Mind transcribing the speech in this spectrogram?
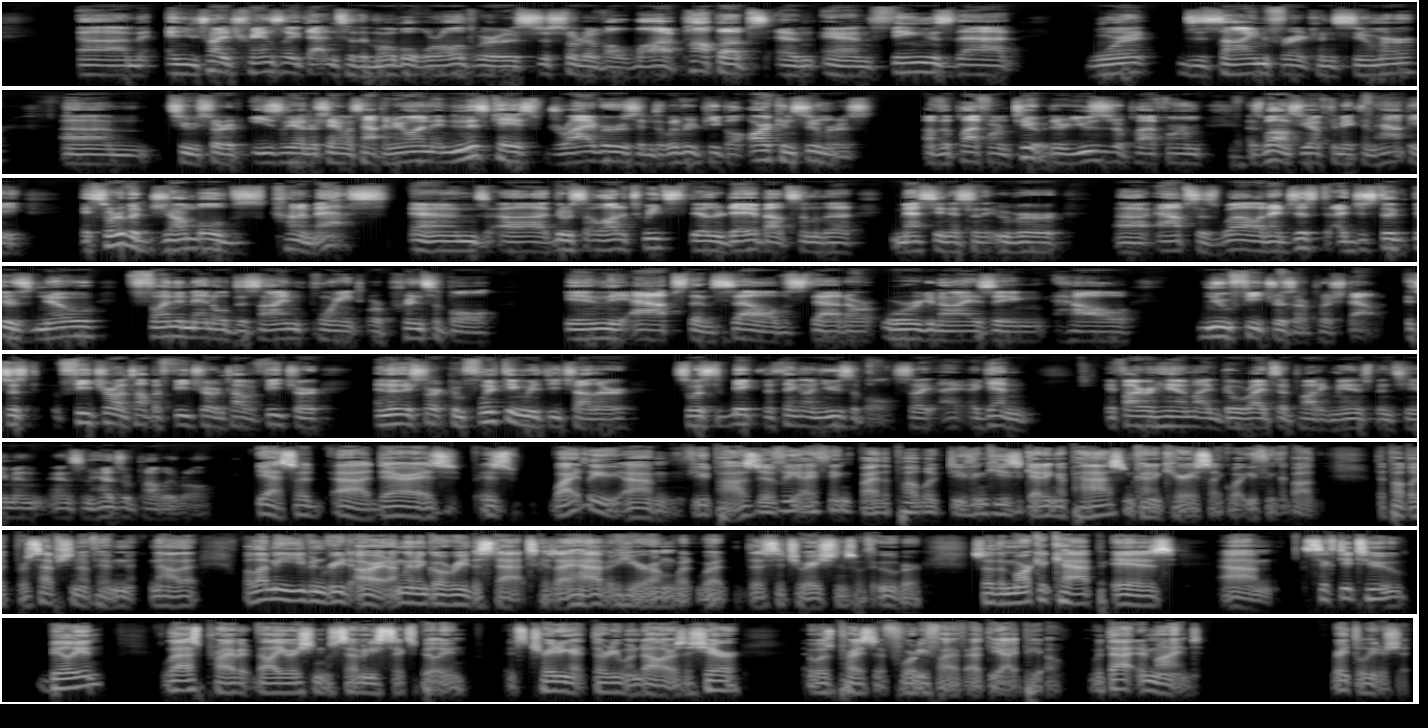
um, and you try to translate that into the mobile world where it was just sort of a lot of pop-ups and, and things that, weren't designed for a consumer um, to sort of easily understand what's happening on. And in this case, drivers and delivery people are consumers of the platform too. They're users of the platform as well. So you have to make them happy. It's sort of a jumbled kind of mess. And uh, there was a lot of tweets the other day about some of the messiness in the Uber uh, apps as well. And I just, I just think there's no fundamental design point or principle in the apps themselves that are organizing how new features are pushed out. It's just feature on top of feature on top of feature. And then they start conflicting with each other so as to make the thing unusable. So I, again, if I were him, I'd go right to the product management team and, and some heads would probably roll. Yeah. So uh, Dara is, is widely um, viewed positively, I think, by the public. Do you think he's getting a pass? I'm kind of curious, like what you think about the public perception of him now that well let me even read all right i'm going to go read the stats because i have it here on what what the situation is with uber. So the market cap is um, 62 billion. Last private valuation was 76 billion. It's trading at $31 a share. It was priced at 45 at the ipo with that in mind rate the leadership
